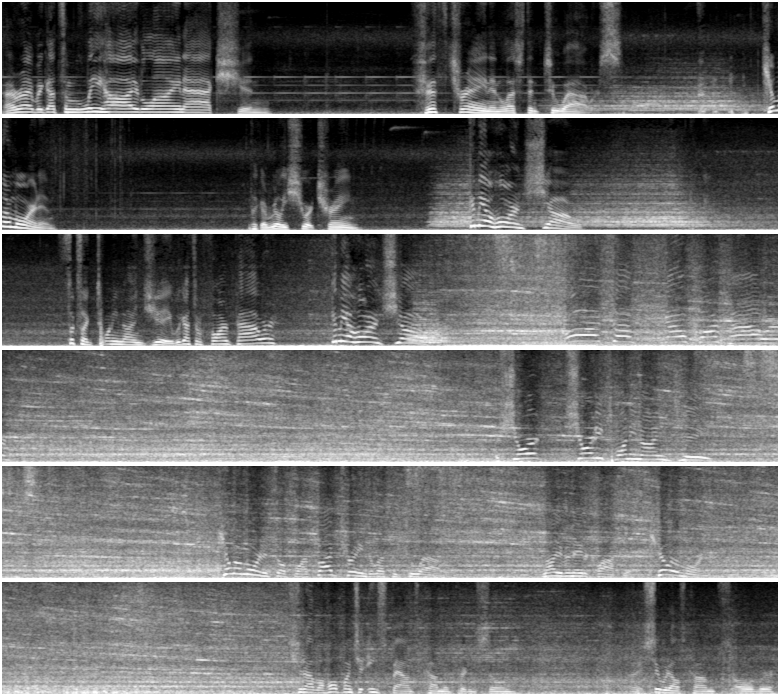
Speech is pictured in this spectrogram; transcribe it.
All right, we got some Lehigh line action. Fifth train in less than two hours. Killer morning. Like a really short train. Give me a horn show. This looks like 29G. We got some foreign power. Give me a horn show. Awesome. Go foreign power. A short, shorty 29G. Killer morning so far. Five trains in less than two hours. Not even eight o'clock yet. Killer morning. Should have a whole bunch of eastbounds coming pretty soon. All right, see what else comes over.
